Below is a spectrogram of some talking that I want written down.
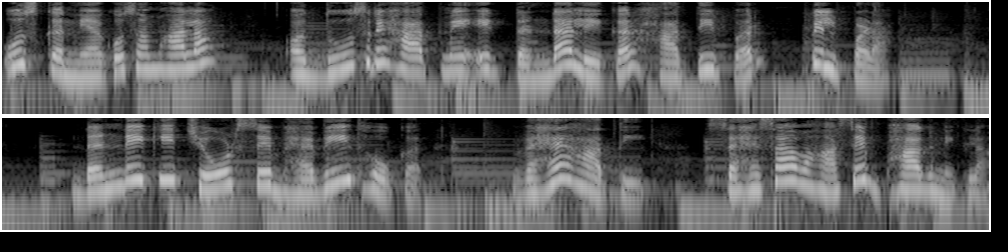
उस कन्या को संभाला। और दूसरे हाथ में एक डंडा लेकर हाथी पर पिल पड़ा। डंडे की चोट से भयभीत होकर वह हाथी सहसा वहाँ से भाग निकला।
